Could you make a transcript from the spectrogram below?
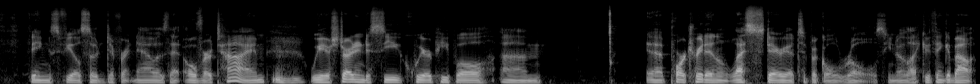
things feel so different now is that over time we are starting to see queer people um uh, portrayed in less stereotypical roles. You know, like you think about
